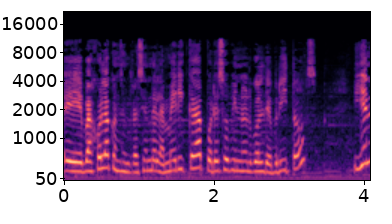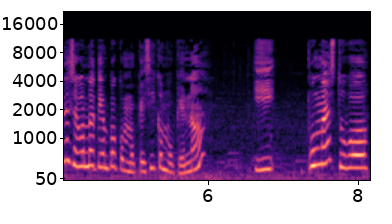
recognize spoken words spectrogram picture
Eh, bajó la concentración del América, por eso vino el gol de Britos. Y ya en el segundo tiempo como que sí, como que no. Y Pumas tuvo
